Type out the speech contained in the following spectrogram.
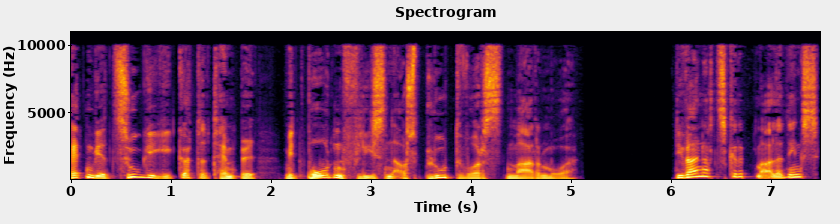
hätten wir zugige Göttertempel mit Bodenfliesen aus Blutwurstmarmor. Die Weihnachtskrippen allerdings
